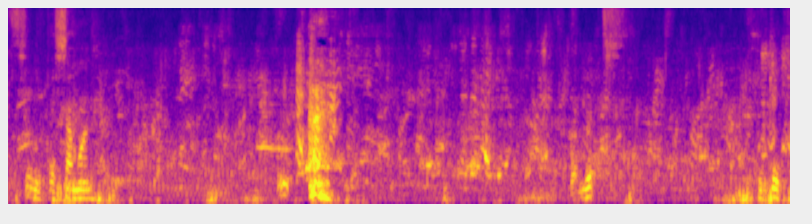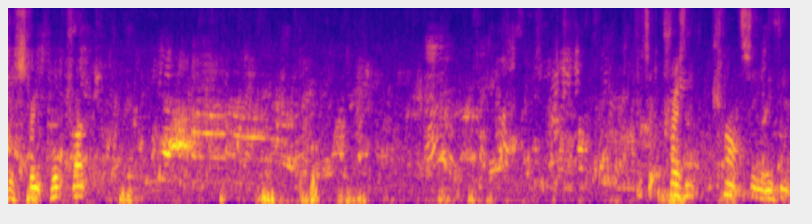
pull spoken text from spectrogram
See if there's someone. that looks good for a street portrait. It's at present, can't see anything.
